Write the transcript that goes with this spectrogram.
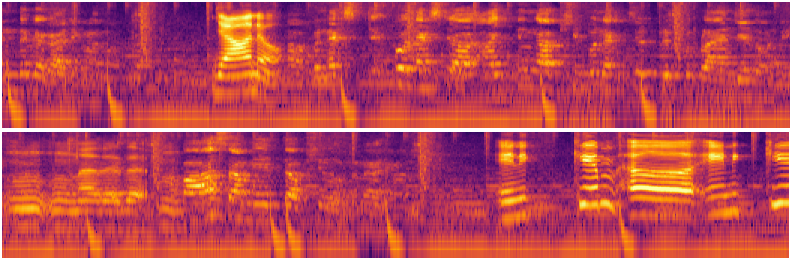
എന്തൊക്കെ കാര്യങ്ങളാണ് ഞാനോ? അതെ അതെ ആ സമയത്ത് അപ്ഷി നോക്കുന്ന കാര്യങ്ങളാണ് എനിക്കും എനിക്ക്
